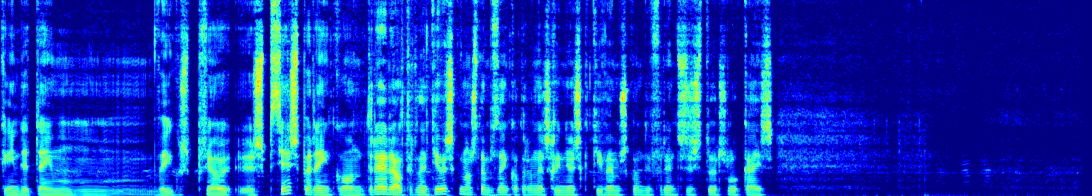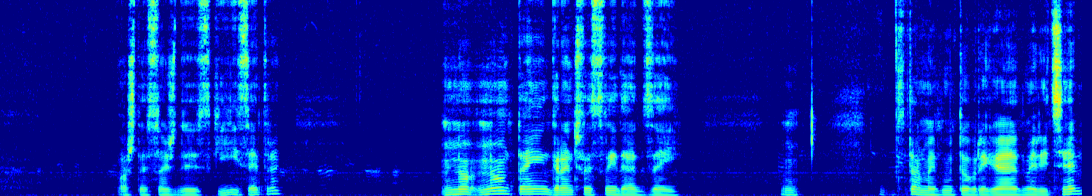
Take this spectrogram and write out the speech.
que ainda têm um, veículos especiais para encontrar alternativas que não estamos a encontrar nas reuniões que tivemos com diferentes gestores locais ou estações de ski, etc. Não, não tem grandes facilidades aí. Hum. Totalmente muito obrigado, Maricel.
